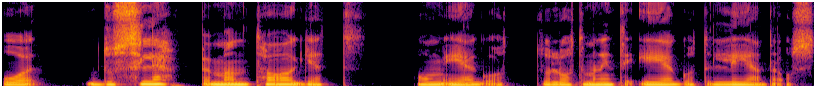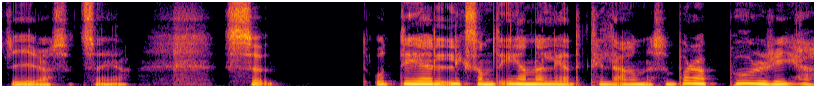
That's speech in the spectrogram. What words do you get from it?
Och då släpper man taget om egot. Då låter man inte egot leda och styra så att säga. Så, och det, liksom det ena leder till det andra. Så bara börja.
